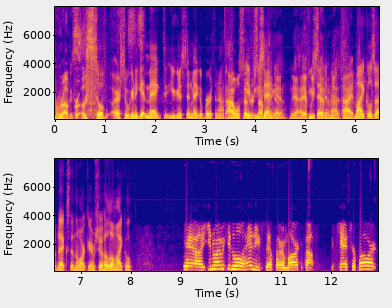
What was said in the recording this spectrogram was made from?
Rump roast. roast. So, if, all right, so we're gonna get Meg. To, you're gonna send Meg a birth announcement. I will send if her you something, Send them. yeah. Yeah, if we you send him. out. yes. All right, Michael's up next on the Mark Arum Show. Hello, Michael. Yeah, you know, I'm getting a little ahead of yourself there, Mark, about the cancer part,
